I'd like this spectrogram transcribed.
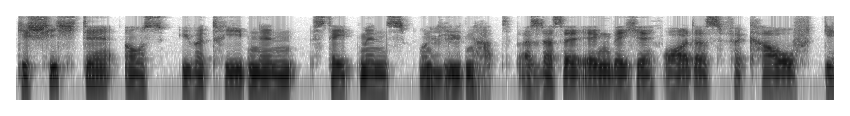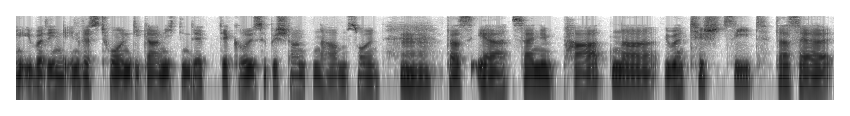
Geschichte aus übertriebenen Statements und mhm. Lügen hat. Also dass er irgendwelche Orders verkauft gegenüber den Investoren, die gar nicht in der, der Größe bestanden haben sollen. Mhm. Dass er seinen Partner über den Tisch zieht, dass er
